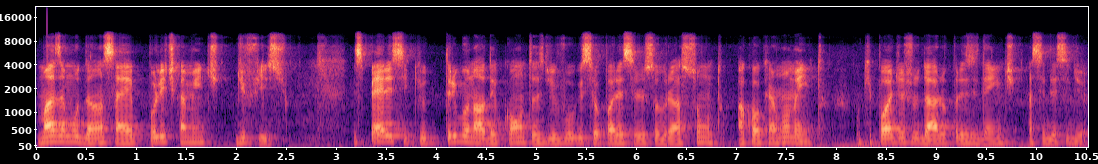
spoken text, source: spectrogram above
mas a mudança é politicamente difícil. Espere-se que o Tribunal de Contas divulgue seu parecer sobre o assunto a qualquer momento, o que pode ajudar o presidente a se decidir.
